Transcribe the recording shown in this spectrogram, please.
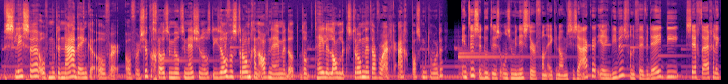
beslissen of moeten nadenken over, over zulke grote multinationals die zoveel stroom gaan afnemen dat, dat het hele landelijke stroomnet daarvoor eigenlijk aangepast moet worden. Intussen doet dus onze minister van Economische Zaken, Erik Wiebes van de VVD, die zegt eigenlijk:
